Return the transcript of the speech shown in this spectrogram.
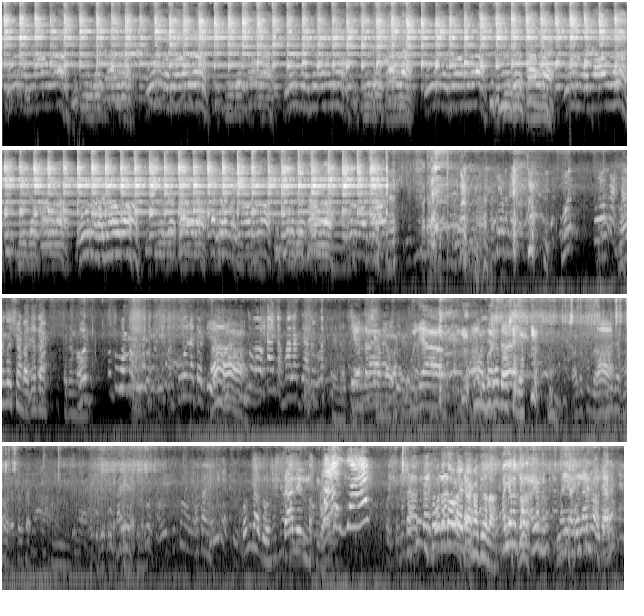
મેં કોઈ શું ગાજે તો ફિરનમાં કોણ જાતું ચાલીલ બોલા બોલા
